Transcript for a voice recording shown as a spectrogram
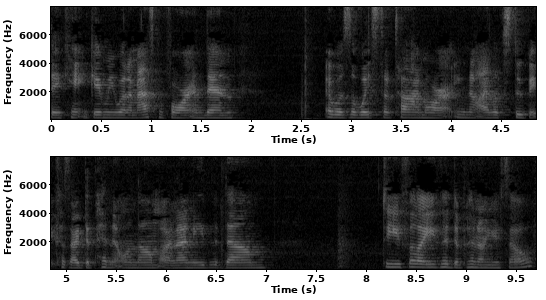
they can't give me what I'm asking for, and then it was a waste of time, or you know, I look stupid because I depended on them and I needed them. Do you feel like you could depend on yourself?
